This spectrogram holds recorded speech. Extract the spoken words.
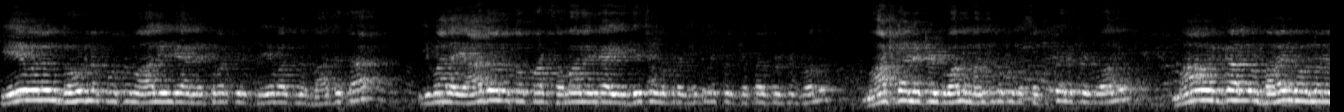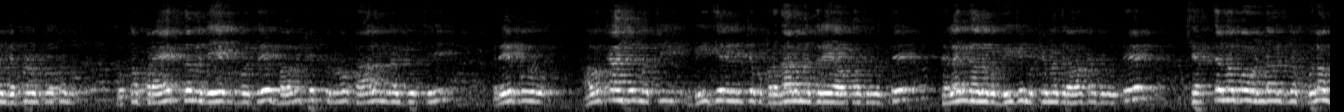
కేవలం గౌడ్ల కోసం ఆల్ ఇండియా నెట్వర్క్ చేయవలసిన బాధ్యత ఇవాళ యాదవులతో పాటు సమానంగా ఈ దేశంలో కూడా ఇంటలెక్చువల్ కెపాసిటీ ఉన్నటువంటి వాళ్ళు మాట్లాడేటువంటి వాళ్ళు మనుషుల కోసం చచ్చిపోయినటువంటి వాళ్ళు మా వర్గాల్లో బలంగా ఉన్నారని చెప్పడం కోసం ఒక ప్రయత్నం చేయకపోతే భవిష్యత్తులో కాలం కలిసి వచ్చి రేపు అవకాశం వచ్చి బీసీల నుంచి ఒక ప్రధానమంత్రి అయ్యే అవకాశం వస్తే తెలంగాణకు బీజీ ముఖ్యమంత్రి అవకాశం ఉంటే చర్చలతో ఉండాల్సిన కులం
